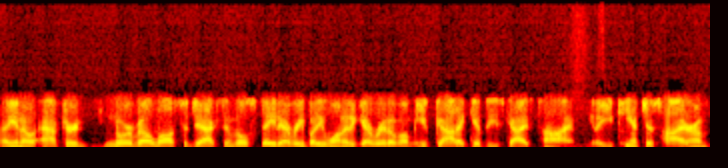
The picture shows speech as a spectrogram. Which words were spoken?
uh, you know, after Norvell lost to Jacksonville State, everybody wanted to get rid of him. You've got to give these guys time. You know, you can't just hire them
